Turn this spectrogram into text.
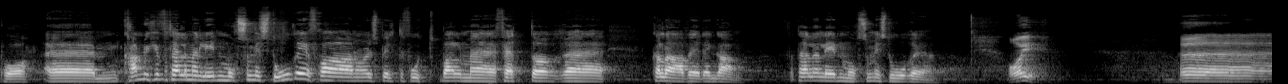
på eh, Kan du ikke fortelle meg en liten morsom historie fra når du spilte fotball med fetter eh, Kalavi den gang? Fortell en liten morsom historie. Oi. Uh,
